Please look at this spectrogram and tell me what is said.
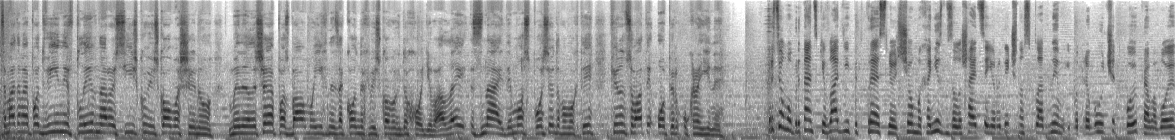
Це матиме подвійний вплив на російську військову машину. Ми не лише позбавимо їх незаконних військових доходів, але й знайдемо спосіб допомогти фінансувати опір України. При цьому британські владі підкреслюють, що механізм залишається юридично складним і потребує чіткої правової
